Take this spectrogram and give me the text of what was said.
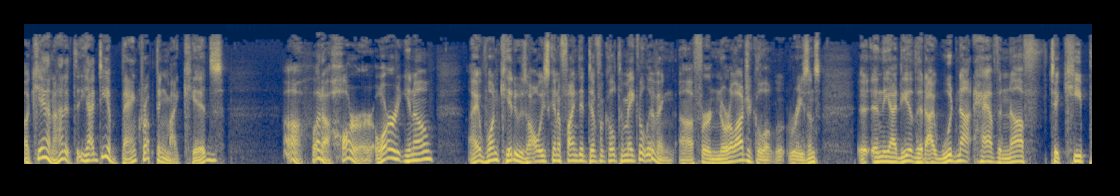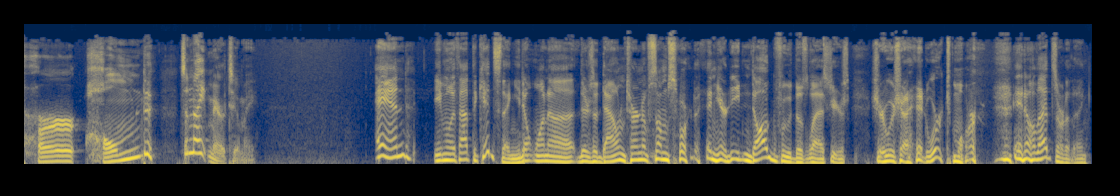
Again, I, the idea of bankrupting my kids. Oh, what a horror! Or you know, I have one kid who's always going to find it difficult to make a living uh, for neurological reasons, and the idea that I would not have enough to keep her homed. It's a nightmare to me. And even without the kids thing, you don't want to. There's a downturn of some sort, and you're eating dog food those last years. Sure wish I had worked more, you know that sort of thing.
